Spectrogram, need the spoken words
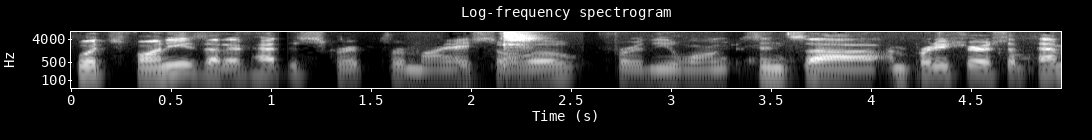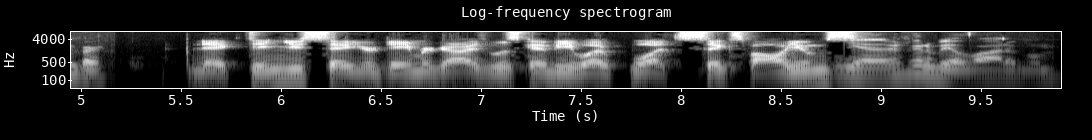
What's funny is that I've had the script for my solo for the long since uh, I'm pretty sure September. Nick, didn't you say your gamer guide was gonna be like what, six volumes? Yeah, there's gonna be a lot of them.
